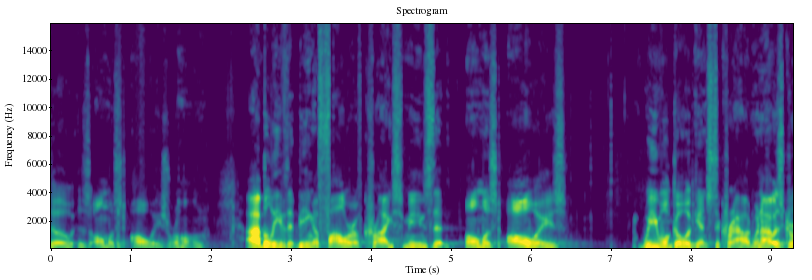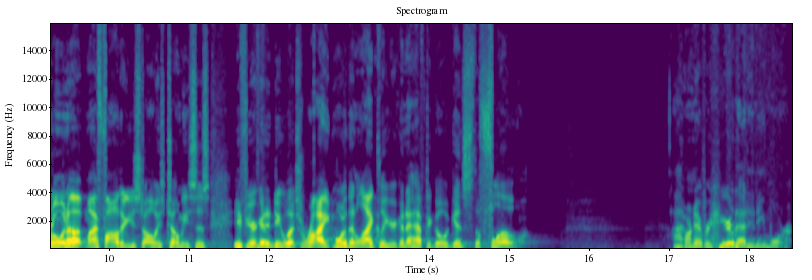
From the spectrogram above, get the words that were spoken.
though, is almost always wrong. I believe that being a follower of Christ means that almost always we will go against the crowd. When I was growing up, my father used to always tell me, he says, if you're going to do what's right, more than likely you're going to have to go against the flow. I don't ever hear that anymore.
